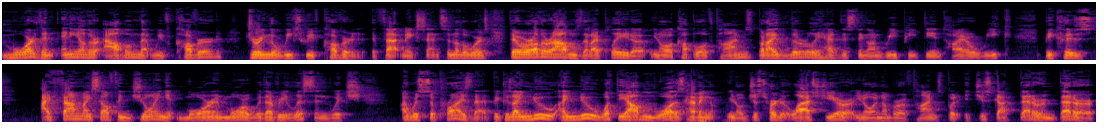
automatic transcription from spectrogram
more than any other album that we've covered during the weeks we've covered it, if that makes sense. In other words, there were other albums that I played, a, you know, a couple of times, but I literally had this thing on repeat the entire week because I found myself enjoying it more and more with every listen, which I was surprised that because I knew I knew what the album was, having you know just heard it last year, you know, a number of times, but it just got better and better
